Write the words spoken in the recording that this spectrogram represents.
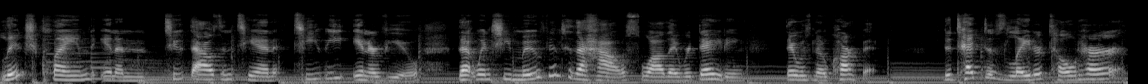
Lynch claimed in a 2010 TV interview that when she moved into the house while they were dating, there was no carpet. Detectives later told her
